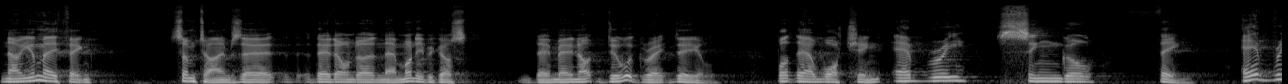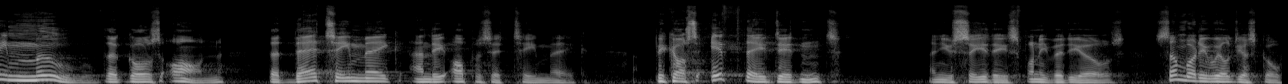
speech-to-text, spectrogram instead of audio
Now, you may think sometimes they, they don't earn their money because they may not do a great deal, but they're watching every single thing, every move that goes on that their team make and the opposite team make. Because if they didn't, and you see these funny videos, somebody will just go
